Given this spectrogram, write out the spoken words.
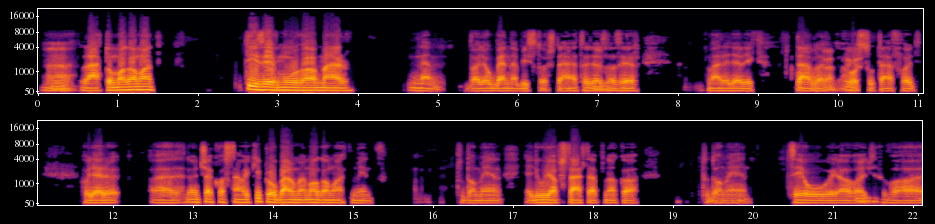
hmm. látom magamat. 10 év múlva már nem vagyok benne biztos, tehát hogy ez hmm. azért már egy elég táv, hosszú táv, hosszú táv hogy, hogy erről döntsek, aztán, hogy kipróbálom-e magamat, mint tudom én, egy újabb startupnak a, tudom én, CEO-ja, vagy, vagy,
